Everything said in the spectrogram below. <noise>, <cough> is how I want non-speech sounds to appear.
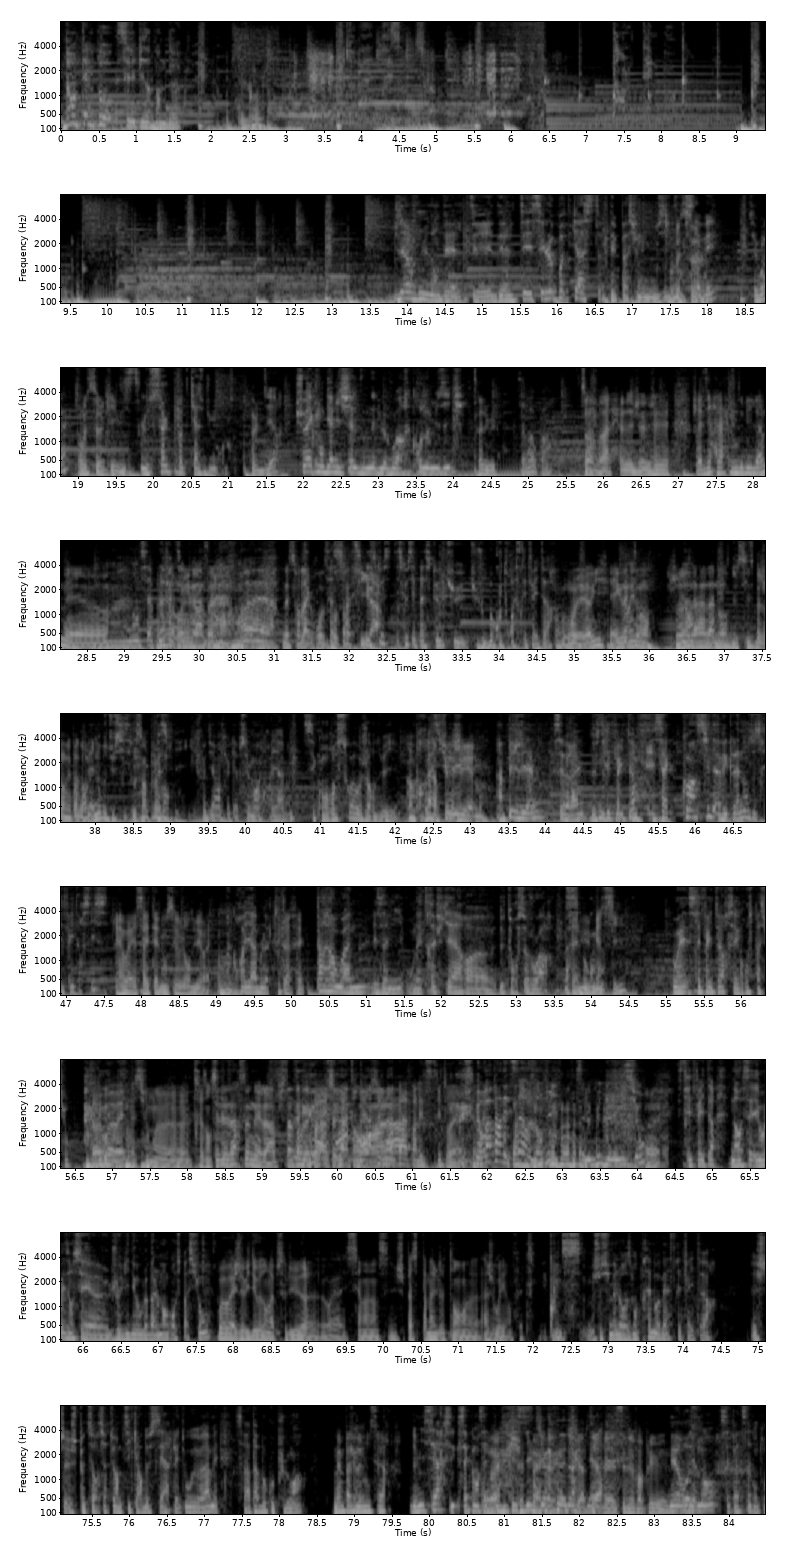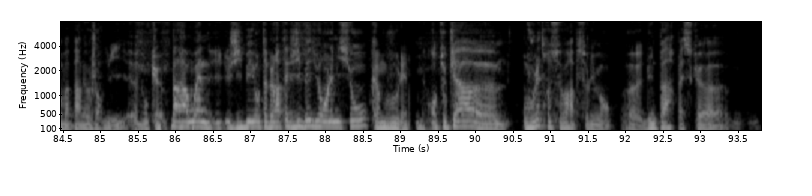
Dans le tempo, c'est l'épisode 22. Deux secondes. Thomas présente. Dans le tempo. Bienvenue dans DLT. DLT, c'est le podcast des passionnés de musique. Vous le seul. savez. C'est vrai Le seul qui existe. Le seul podcast du monde, on peut le dire. Je suis avec mon gars Michel, vous venez de le voir, Chrono Musique. Salut. Ça va ou pas? Ça va. Je- je- J'allais dire alhamdoulilah, mais euh, Ouais, Non, c'est à plat fatigue. oui, non, ça-. Ouais. on est sur de la grosse, Ça grosse fatigue. Est-ce que c'est parce que tu, tu joues beaucoup trop à Street Fighter Ouais, oui, exactement. Je- là, l'annonce du 6, bah, j'en ai pas dormi. L'annonce du 6. Tout simplement. Parce qu'il faut dire un truc absolument incroyable, c'est qu'on reçoit aujourd'hui Un. PGM. un PGM, c'est vrai, de Street <laughs> Fighter, et ça coïncide avec l'annonce de Street Fighter 6. Et ouais, ça a été annoncé aujourd'hui, ouais. Incroyable. Tout à fait. Parawan, les amis, on est très fiers euh, de te recevoir. Merci Salut, beaucoup. Merci. Ouais, Street Fighter, c'est grosse passion. Euh, ouais, ouais, passion euh, très C'est ancienne. désarçonné, là. Tu t'attendais pas à Ouais, je cette intro. m'attendais absolument là. pas à parler de street, ouais. c'est Mais on va parler de ça aujourd'hui. <laughs> c'est le but de l'émission. Ouais. Street Fighter. Non, c'est ouais, c'est euh, jeux vidéo globalement, grosse passion. Ouais, ouais, jeux vidéo dans l'absolu, euh, ouais, c'est c'est- je passe pas mal de temps euh, à jouer en fait. Écoute, je suis malheureusement très mauvais à Street Fighter. Je, te- je peux te sortir tu vois, un petit quart de cercle et tout, mais ça va pas beaucoup plus loin. Même pas de demi-cercle. Demi-cercle, ça commence à être Ouais, plus <laughs> difficile. tu vois, <laughs> c'est deux fois plus. Mais heureusement, c'est pas de ça dont on va parler aujourd'hui. Euh, Donc, euh, Parawan, JB, on t'appellera peut-être JB durant l'émission. Comme vous voulez. En tout cas, euh, on voulait te recevoir absolument. Euh, D'une part parce que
